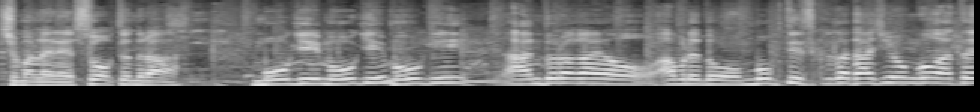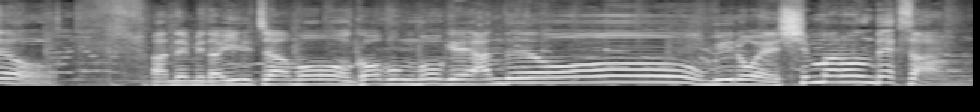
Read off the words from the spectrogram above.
주말 내내 수업 듣느라 목이 목이 목이 안 돌아가요. 아무래도 목 디스크가 다시 온 것 같아요. 안 됩니다. 일자 목 거북 목에 안 돼요. 위로에 10만 원 백상.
